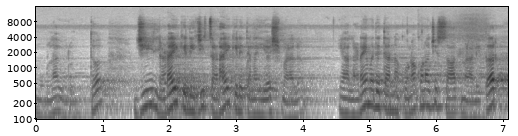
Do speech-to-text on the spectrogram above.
मुघलाविरुद्ध जी लढाई केली जी चढाई केली त्याला यश मिळालं. या लढाईमध्ये त्यांना कोणाकोणाची साथ मिळाली? तर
